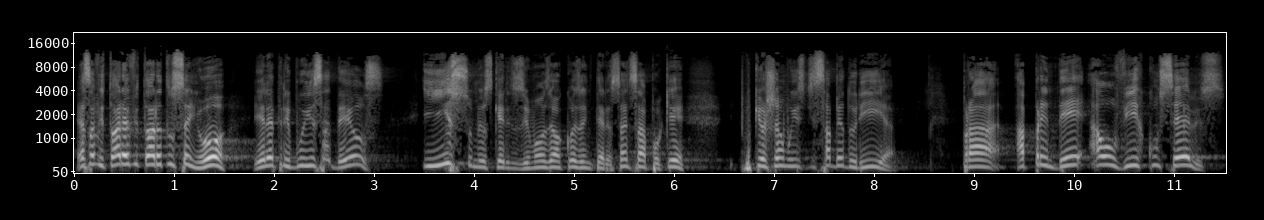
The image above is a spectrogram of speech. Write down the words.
Essa vitória é a vitória do Senhor. Ele atribui isso a Deus. E isso, meus queridos irmãos, é uma coisa interessante, sabe por quê? Porque eu chamo isso de sabedoria, para aprender a ouvir conselhos.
